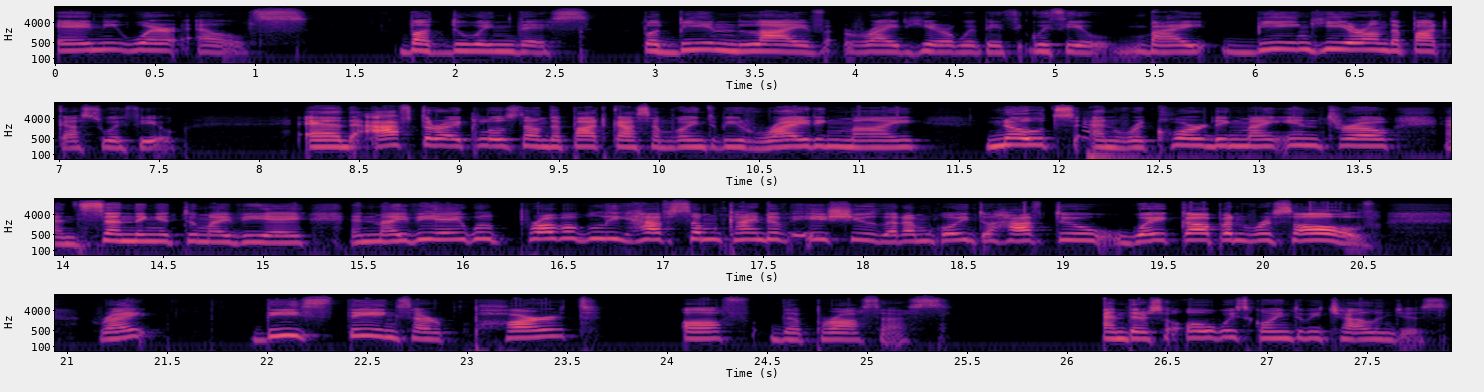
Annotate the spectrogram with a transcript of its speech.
anywhere else but doing this, but being live right here with, it, with you, by being here on the podcast with you. And after I close down the podcast, I'm going to be writing my notes and recording my intro and sending it to my VA. And my VA will probably have some kind of issue that I'm going to have to wake up and resolve, right? These things are part of the process. And there's always going to be challenges.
